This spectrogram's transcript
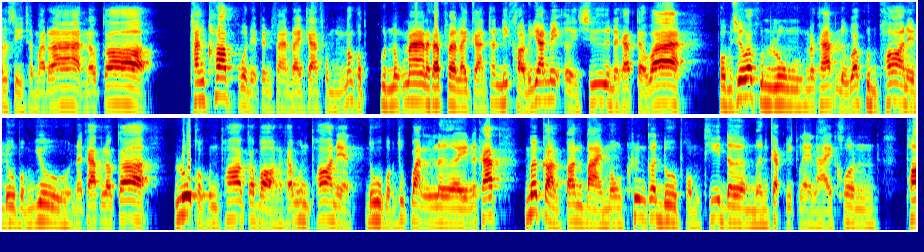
รศรีธรรมราช แล้วก็ทั้งครอบครัวเนี่ยเป็นแฟนรายการผมต้องขอบคุณมากๆนะครับแฟนรายการท่านนี้ขออนุญาตไม่เอ่ยชื่อนะครับ แต่ว่า ผมเชื่อว่าคุณลุงนะครับหรือว่าคุณพ่อเนี่ยดูผมอยู่นะครับแล้วก็ลูกของคุณพ่อก็บอกนะครับคุณพ่อเนี่ยดูผมทุกวันเลยนะครับเมื่อก่อนตอนบ่ายโมงครึ่งก็ดูผมที่เดิมเหมือนกับอีกหลาย ๆ คนพอ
